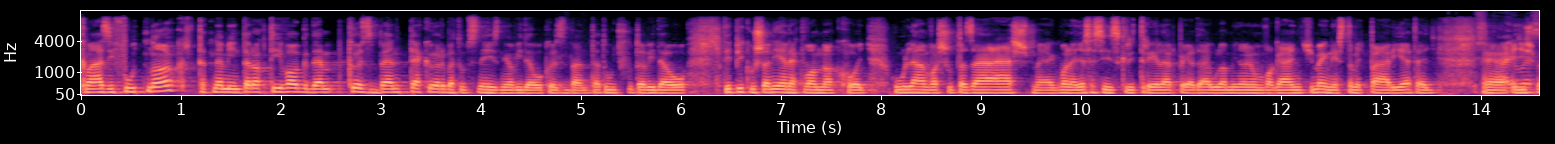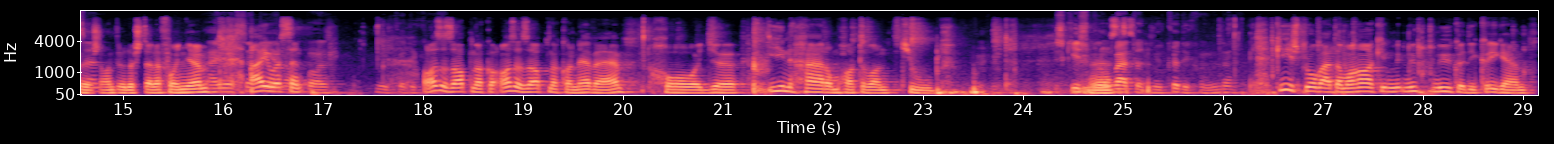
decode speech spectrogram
kvázi futnak, tehát nem interaktívak, de közben te körbe tudsz nézni a videó közben, tehát úgy fut a videó. Tipikusan ilyenek vannak, hogy hullámvasutazás, meg van egy Assassin's Creed trailer például, ami nagyon vagány, úgyhogy megnéztem egy pár ilyet egy, egy ismerős androidos telefonjám. iOS-en az az, appnak, az az appnak a neve, hogy In360 Tube. És ki is próbáltad, működik minden? Ki is próbáltam, aha, ki, működik, igen.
